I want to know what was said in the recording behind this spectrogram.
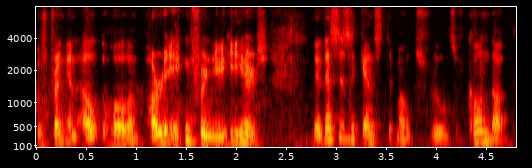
was drinking alcohol and partying for New Year's. Now, this is against the monks' rules of conduct.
